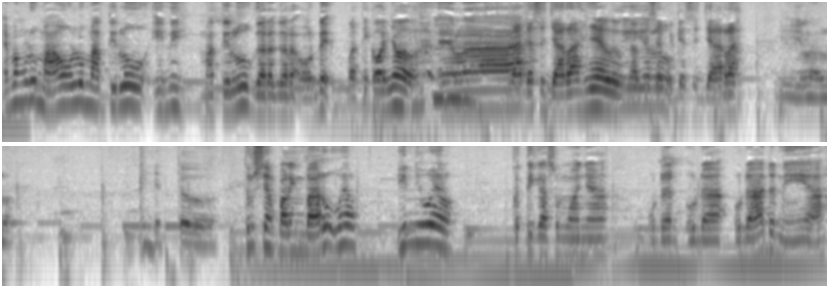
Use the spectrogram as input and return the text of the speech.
emang lu mau lu mati lu ini mati lu gara-gara ode. Mati konyol. Elah. Nggak ada sejarahnya lu nggak Iya, bisa lu. bikin sejarah. Gila lu. Gitu. Terus yang paling baru, well, ini well, ketika semuanya udah udah udah ada nih ya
